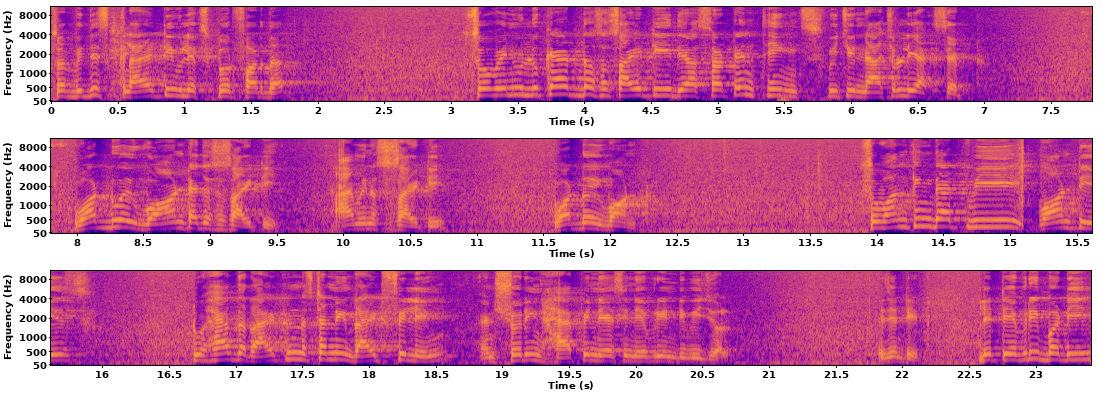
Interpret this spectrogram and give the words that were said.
So with this clarity we'll explore further. So when you look at the society, there are certain things which you naturally accept. What do I want as a society? I am in a society. What do I want? So one thing that we want is to have the right understanding, right feeling, ensuring happiness in every individual. Isn't it? Let everybody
